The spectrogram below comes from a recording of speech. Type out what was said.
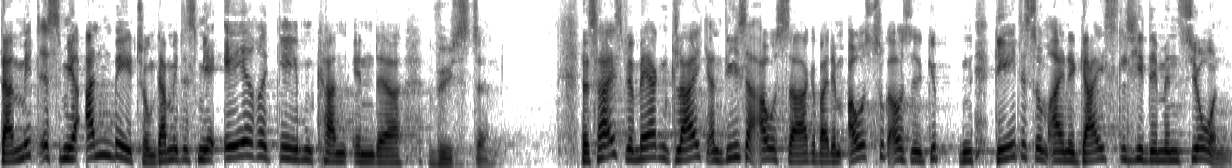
damit es mir Anbetung, damit es mir Ehre geben kann in der Wüste. Das heißt, wir merken gleich an dieser Aussage, bei dem Auszug aus Ägypten geht es um eine geistliche Dimension.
